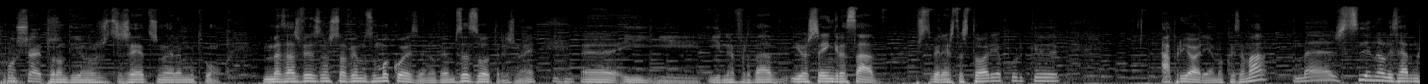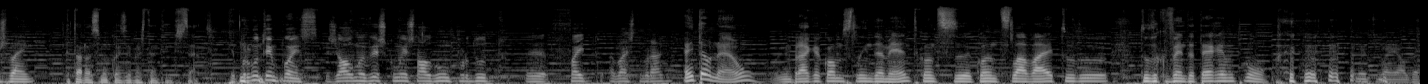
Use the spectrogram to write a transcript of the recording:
por, por onde iam os dejetos, não era muito bom. Mas às vezes nós só vemos uma coisa, não vemos as outras, não é? Uhum. Uh, e, e, e, na verdade eu achei engraçado perceber esta história porque a priori é uma coisa má, mas se analisarmos bem, torna-se uma coisa bastante interessante. A pergunta impõe-se: já alguma vez comeste algum produto eh, feito abaixo de Braga? Então não, em Braga come-se lindamente, quando se, quando se lá vai, tudo tudo que vem da terra é muito bom. Muito bem, Helder.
